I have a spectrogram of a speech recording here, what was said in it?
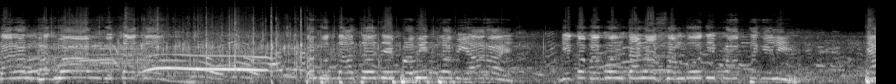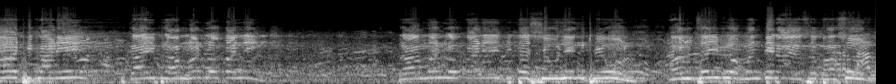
कारण भगवान बुद्धाचं बुद्धाचं जे पवित्र विहार आहे जिथं भगवंतांना संबोधी प्राप्त केली त्या ठिकाणी काही ब्राह्मण लोकांनी ब्राह्मण लोकांनी तिथं शिवलिंग ठेवून आमचंही मंदिर आहे असं भासून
